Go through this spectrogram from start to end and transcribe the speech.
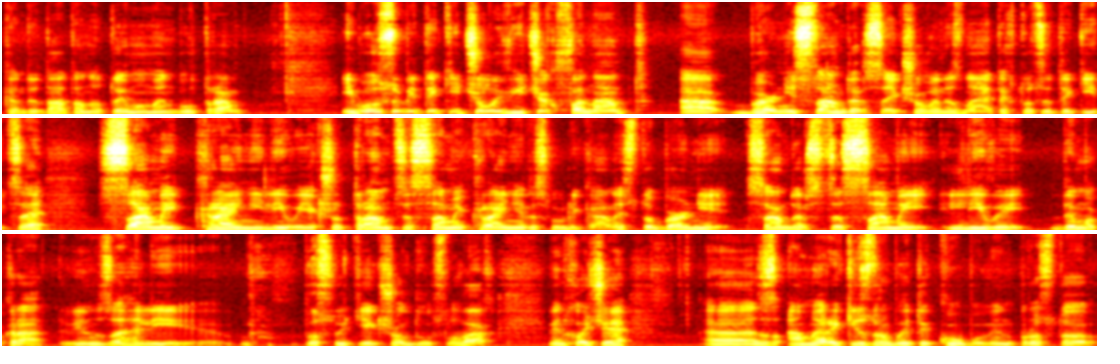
кандидата. На той момент був Трамп. І був собі такий чоловічок, фанат Берні Сандерса. Якщо ви не знаєте, хто це такий, це самий крайній лівий. Якщо Трамп це самий крайній республіканець, то Берні Сандерс це самий лівий демократ. Він взагалі, по суті, якщо в двох словах, він хоче е, з Америки зробити Кубу. Він просто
